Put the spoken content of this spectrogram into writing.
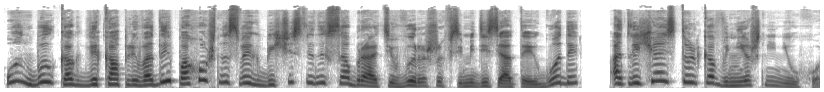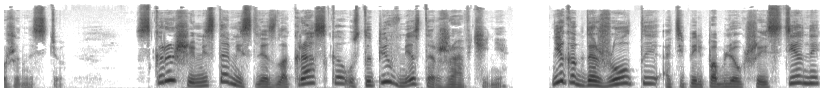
Он был, как две капли воды, похож на своих бесчисленных собратьев, выросших в 70-е годы, отличаясь только внешней неухоженностью. С крыши местами слезла краска, уступив место ржавчине. Некогда желтые, а теперь поблекшие стены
